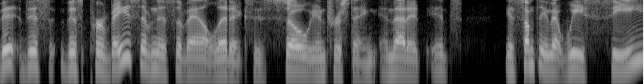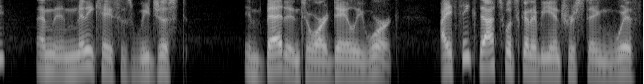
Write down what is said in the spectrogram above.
thi- this this pervasiveness of analytics is so interesting in that it it's it's something that we see, and in many cases we just embed into our daily work. I think that's what's going to be interesting with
